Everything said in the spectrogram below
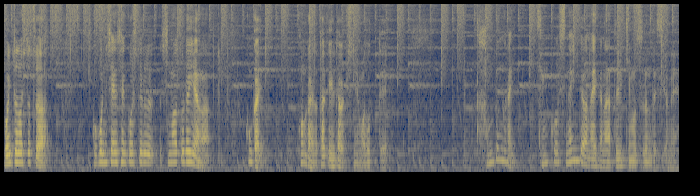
ポイントの一つはここ2戦先行しているスマートレイヤーが今回本来の武豊騎手に戻って半分ぐらい先行しないんではないかなという気もするんですよね。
